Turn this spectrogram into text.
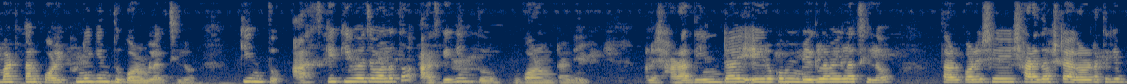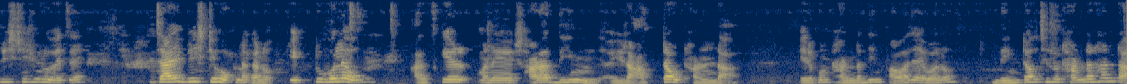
বাট তার পরেক্ষণে কিন্তু গরম লাগছিল। কিন্তু আজকে কি হয়েছে বলো তো আজকে কিন্তু গরমটা নেই। মানে সারা দিনটাই এইরকমই মেঘলা মেঘলা ছিল। তারপরে সেই সাড়ে দশটা, এগারোটা থেকে বৃষ্টি শুরু হয়েছে। যাই বৃষ্টি হোক না কেন, একটু হলেও আজকের মানে সারা দিন, এই রাতটাও ঠান্ডা। এরকম ঠান্ডা দিন পাওয়া যায় বলো? দিনটাও ছিল ঠান্ডা ঠান্ডা,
